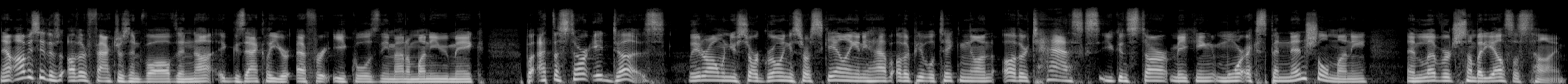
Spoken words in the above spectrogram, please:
Now, obviously, there's other factors involved, and not exactly your effort equals the amount of money you make, but at the start, it does. Later on, when you start growing and start scaling, and you have other people taking on other tasks, you can start making more exponential money and leverage somebody else's time.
